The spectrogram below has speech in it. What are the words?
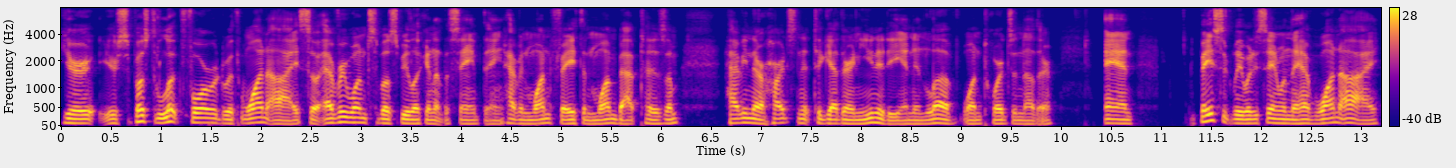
you're you're supposed to look forward with one eye, so everyone's supposed to be looking at the same thing, having one faith and one baptism, having their hearts knit together in unity and in love one towards another. And basically, what he's saying when they have one eye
